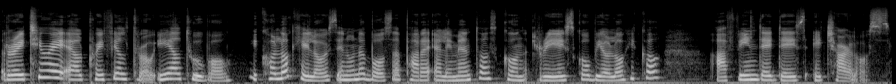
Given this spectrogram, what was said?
Retire el prefiltro y el tubo y colóquelos en una bolsa para elementos con riesgo biológico a fin de desecharlos.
